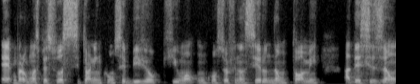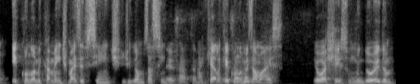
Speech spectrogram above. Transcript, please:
é, para uhum. algumas pessoas se torna inconcebível que uma, um consultor financeiro não tome a decisão economicamente mais eficiente, digamos assim. Exatamente. Aquela que economiza mais. Eu achei isso muito doido.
